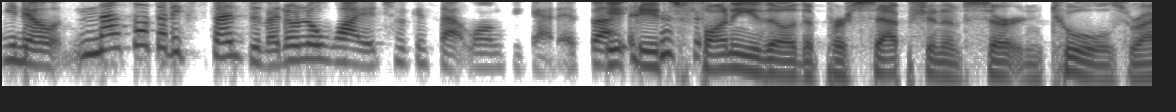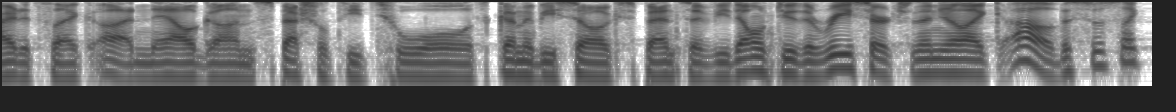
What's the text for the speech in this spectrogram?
you know, and that's not that expensive. I don't know why it took us that long to get it, but It, it's funny though the perception of certain tools, right? It's like a nail gun, specialty tool. It's going to be so expensive. You don't do the research, and then you're like, oh, this was like.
